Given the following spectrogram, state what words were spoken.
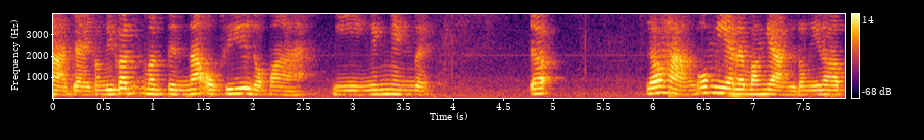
นาดใหญ่ ตรงนี้ก็มันเป็นหน้าอกที่ยื่นออกมา มีเง่งๆเลยแล้วแล้วหางก็มีอะไรบางอย่างอยู่ตรงนี้นะครับ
